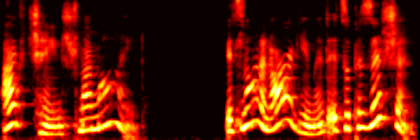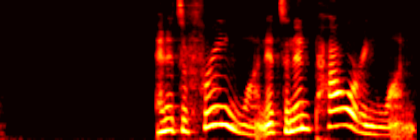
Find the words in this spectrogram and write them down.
I've changed my mind. It's not an argument, it's a position. And it's a freeing one, it's an empowering one,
